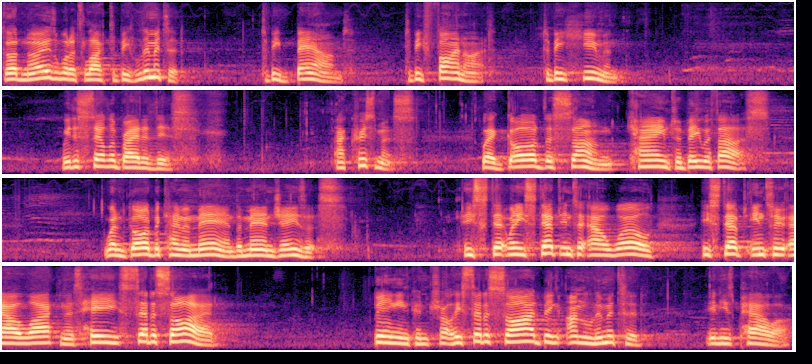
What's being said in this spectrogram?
God knows what it's like to be limited, to be bound, to be finite, to be human. We just celebrated this at Christmas, where God the Son came to be with us. When God became a man, the man Jesus. He ste- when he stepped into our world, he stepped into our likeness. He set aside being in control, he set aside being unlimited in his power,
